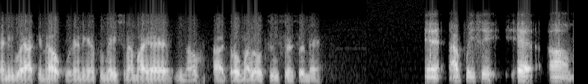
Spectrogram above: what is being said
any way I can help with any information I might have, you know, I throw my little two cents in there. Yeah, I appreciate. Yeah, um,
